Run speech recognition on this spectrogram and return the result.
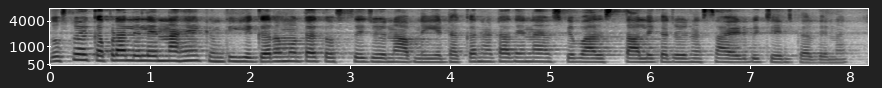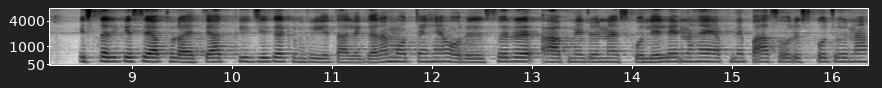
दोस्तों, एक कपड़ा ले लेना है, क्योंकि ये गर्म होता है तो उससे जो है ना आपने ये ढक्कन हटा देना है, उसके बाद इस ताले का जो है ना साइड भी चेंज कर देना है। इस तरीके से आप थोड़ा एहतियात कीजिएगा, क्योंकि ये ताले गर्म होते हैं, और फिर आपने जो है ना इसको ले लेना है अपने पास, और इसको जो है ना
